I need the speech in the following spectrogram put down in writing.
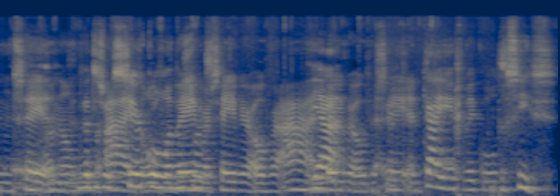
hond C. Eh, en dan werd een soort A cirkel over en B, een maar soort- C weer over A en Ja, B weer over C. En... Kei ingewikkeld. Precies.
